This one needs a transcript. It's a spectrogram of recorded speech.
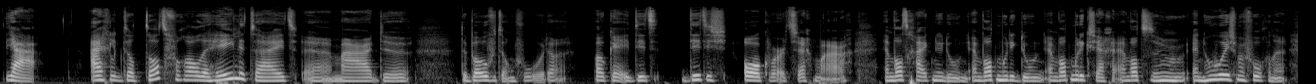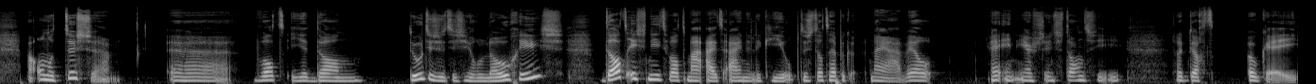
ja, eigenlijk dat dat vooral de hele tijd uh, maar de, de boventoon voerde. Oké, dit, dit is awkward, zeg maar. En wat ga ik nu doen? En wat moet ik doen? En wat moet ik zeggen? En, wat, en hoe is mijn volgende? Maar ondertussen, uh, wat je dan doet, dus het is heel logisch. Dat is niet wat mij uiteindelijk hielp. Dus dat heb ik, nou ja, wel hè, in eerste instantie. Dat ik dacht, oké,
